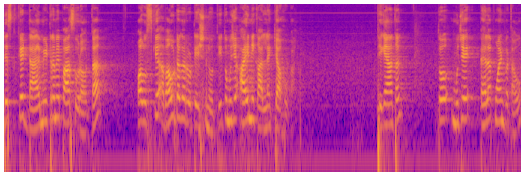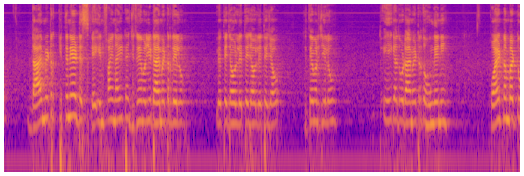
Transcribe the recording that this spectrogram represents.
डिस्क के डायमीटर में पास हो रहा होता और उसके अबाउट अगर रोटेशन होती तो मुझे आई निकालना क्या होगा? ठीक है यहाँ तक? तो मुझे पहला पॉइंट बताओ। डायमीटर कितने डिस्क के? इनफाइनाइट है। जितने मर्ज़ी डायमीटर ले लो। लेते जाओ लेते जाओ लेते जाओ। जितने मर्ज़ी लो। तो एक या दो डायमीटर तो होंगे नहीं। पॉइंट नंबर टू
